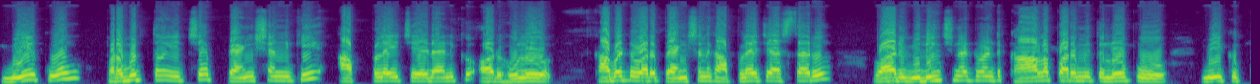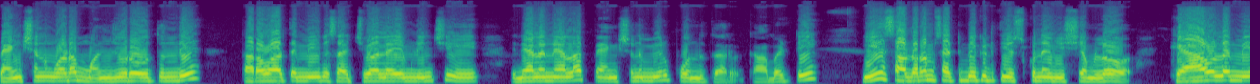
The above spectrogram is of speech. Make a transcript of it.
మీకు ప్రభుత్వం ఇచ్చే పెన్షన్కి అప్లై చేయడానికి అర్హులు. కాబట్టి వారు పెన్షన్కి అప్లై చేస్తారు. వారు విధించినటువంటి కాల పరిమితి లోపు మీకు పెన్షన్ కూడా మంజూరు అవుతుంది. తర్వాత మీకు సచివాలయం నుంచి నెల నెల పెన్షన్ మీరు పొందుతారు. కాబట్టి ఈ సదరం సర్టిఫికెట్ తీసుకునే విషయంలో కేవలం మీ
